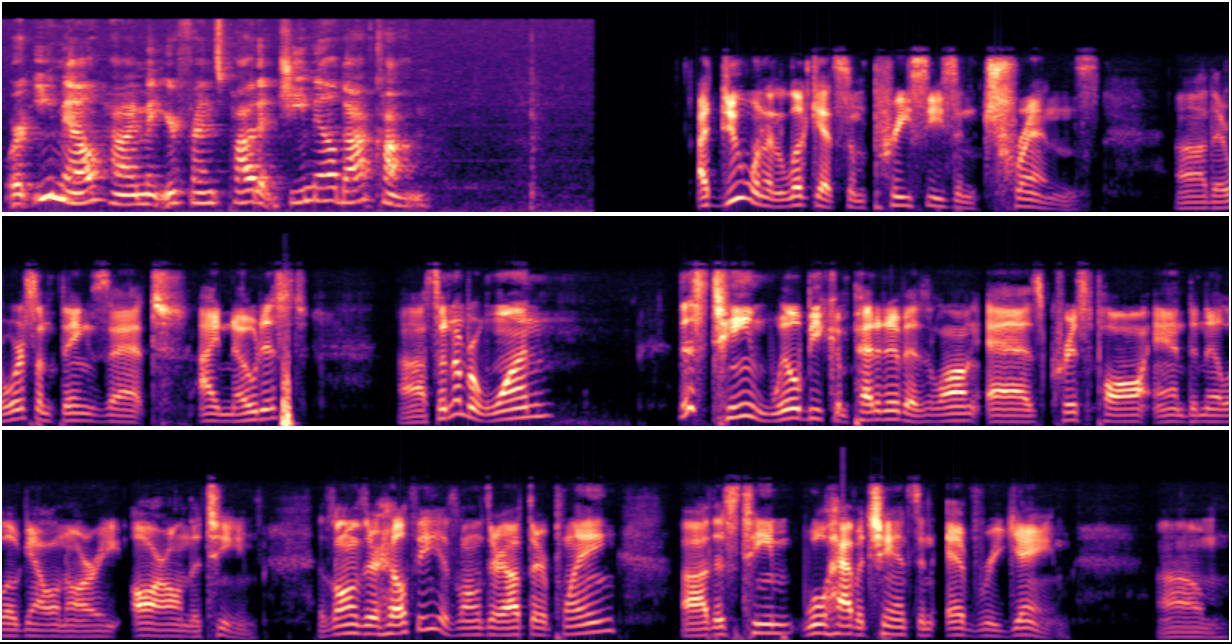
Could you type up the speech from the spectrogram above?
or email How I Met Your Friends Pod at gmail.com. I do want to look at some preseason trends. Uh, there were some things that I noticed. Uh, so, number one, this team will be competitive as long as Chris Paul and Danilo Gallinari are on the team. As long as they're healthy, as long as they're out there playing, uh, this team will have a chance in every game. Um,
